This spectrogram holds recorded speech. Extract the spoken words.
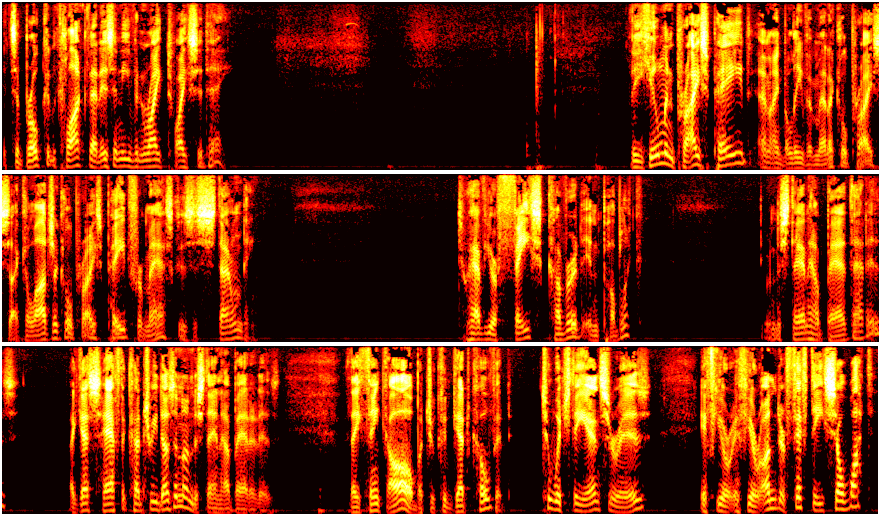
It's a broken clock that isn't even right twice a day. The human price paid, and I believe a medical price, psychological price paid for masks is astounding. To have your face covered in public? Do you understand how bad that is? I guess half the country doesn't understand how bad it is. They think, oh, but you could get COVID. To which the answer is, if you're if you're under 50, so what?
